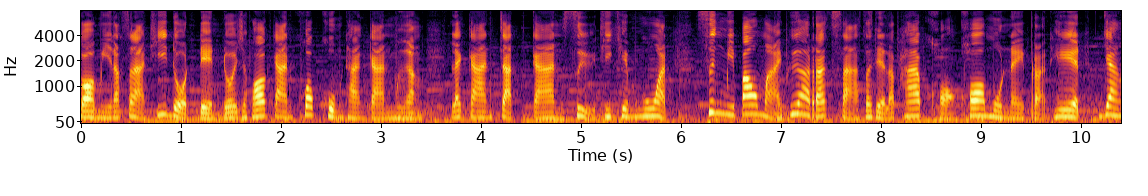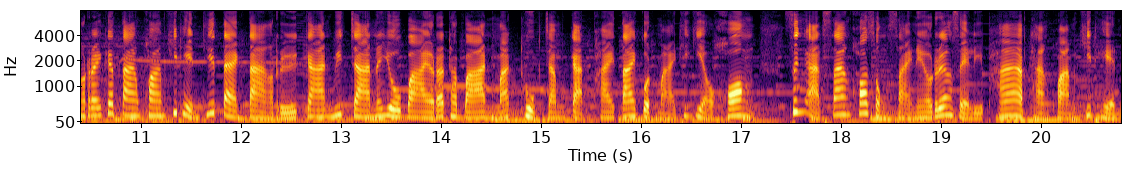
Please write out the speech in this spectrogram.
ก็มีลักษณะที่โดดเด่น โดยเฉพาะการควบคุมทางการเมือง และการจัดการสื่อที่เข้มงวด ซึ่งมีเป้าหมายเพื่อรักษาเสถียรภาพของข้อมูลในประเทศ อย่างไรก็ตามความคิดเห็นที่แตกต่างหรือการวิจารณ์นโยบายรัฐบาลมักถูกจำกัดภายใต้กฎหมายที่เกี่ยวข้อง ซึ่งอาจสร้างข้อสงสัยในเรื่องเสรีภาพทางความคิดเห็น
